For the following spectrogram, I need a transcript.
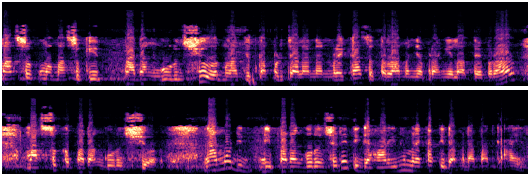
masuk memasuki padang gurun Syur melanjutkan perjalanan mereka setelah menyeberangi Laut Teberan masuk ke padang gurun Syur. Namun di, di padang gurun Syur ini tiga hari ini mereka tidak mendapat air.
